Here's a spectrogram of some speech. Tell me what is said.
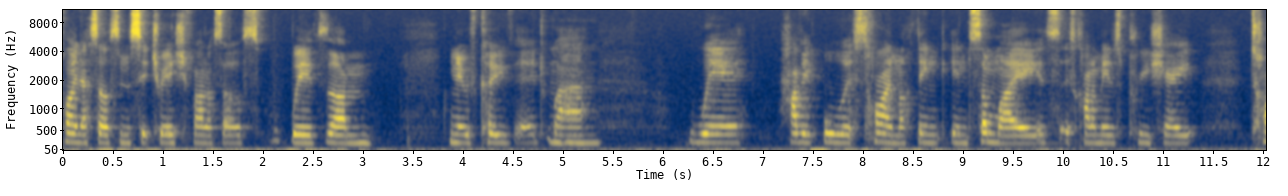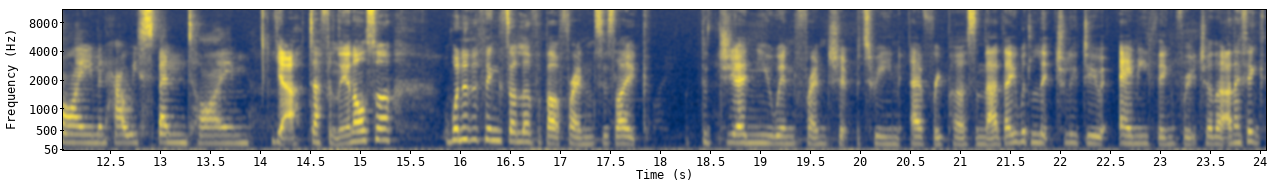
find ourselves in a situation, find ourselves with um, you know with COVID where mhm. we're having all this time. I think in some ways it's kind of made us appreciate time and how we spend time. Yeah, definitely. And also, one of the things I love about Friends is like the genuine friendship between every person there. They would literally do anything for each other. And I think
